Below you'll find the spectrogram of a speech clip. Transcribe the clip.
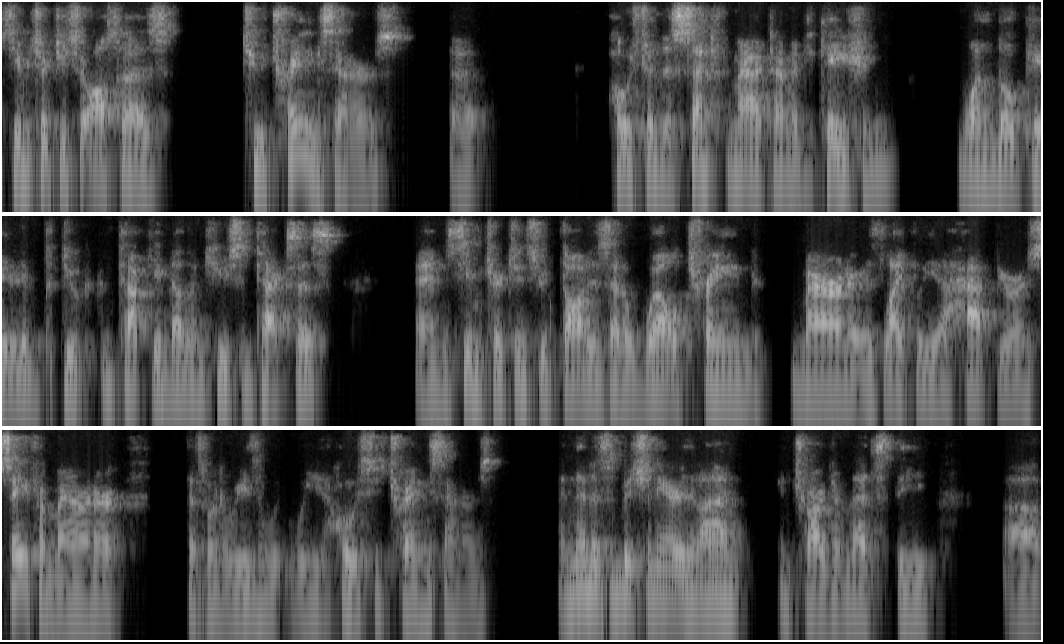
Seaman Church also has two training centers uh, hosted in the Center for Maritime Education, one located in Paducah, Kentucky, another in Houston, Texas. And Seaman Church Institute thought is that a well-trained mariner is likely a happier and safer mariner that's one of the reasons we, we host these training centers. And then there's a mission area that I'm in charge of, and that's the uh,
